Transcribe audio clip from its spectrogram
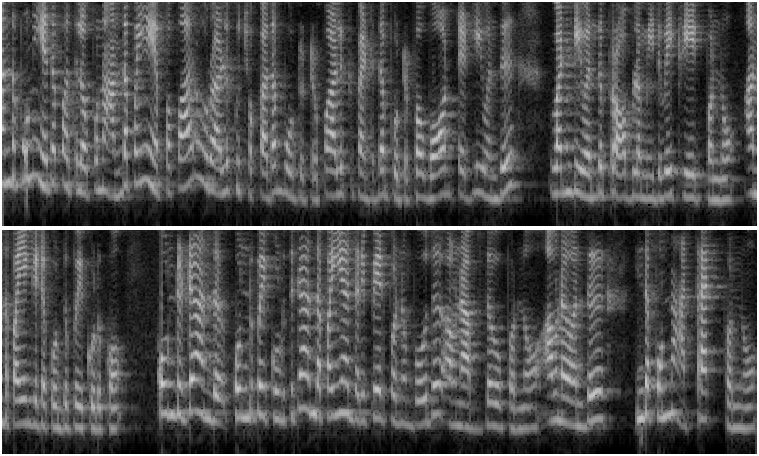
அந்த பொண்ணு எதை பார்த்து லவ் பண்ணும்? அந்த பையன் எப்போ பாரு ஒரு அழுக்கு சொக்கா தான் போட்டுட்ருப்பா அழுக்கு பேண்ட் தான் போட்டிருப்பா வாண்டட்லி வந்து வண்டி வந்து ப்ராப்ளம் இதுவே க்ரியேட் பண்ணும். அந்த பையன்கிட்ட கொண்டு போய் கொடுக்கும். கொண்டுட்டு அந்த கொண்டு போய் கொடுத்துட்டு அந்த பையன் அதை ரிப்பேர் பண்ணும்போது அவனை அப்சர்வ் பண்ணும். அவனை வந்து இந்த பொண்ணை அட்ராக்ட் பண்ணும்.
